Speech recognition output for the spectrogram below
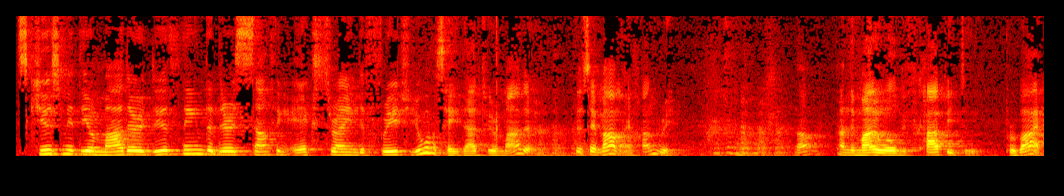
Excuse me, dear mother, do you think that there is something extra in the fridge? You won't say that to your mother. You say, Mom, I'm hungry. No? And the mother will be happy to provide.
